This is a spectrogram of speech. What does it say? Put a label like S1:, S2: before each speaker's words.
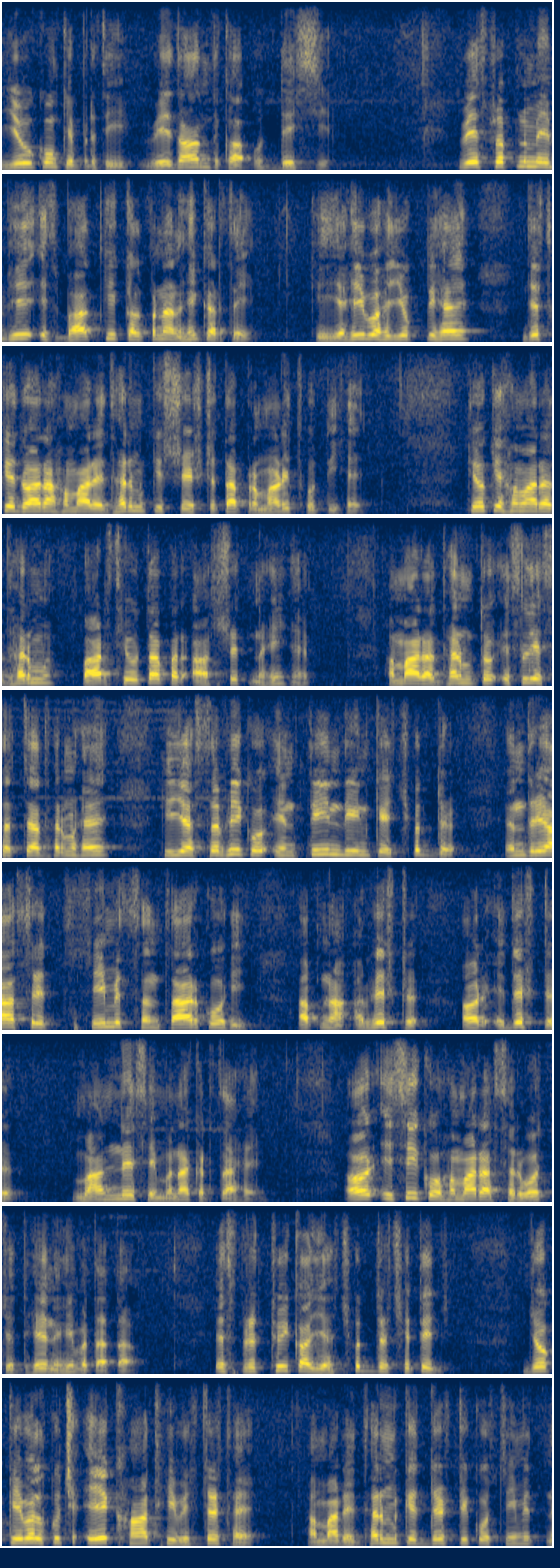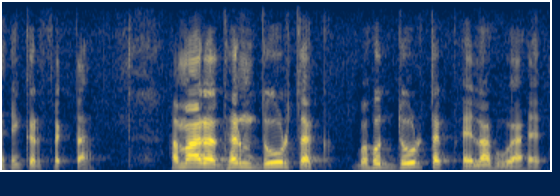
S1: युवकों के प्रति वेदांत का उद्देश्य। वे स्वप्न में भी इस बात की कल्पना नहीं करते कि यही वह युक्ति है जिसके द्वारा हमारे धर्म की श्रेष्ठता प्रमाणित होती है। क्योंकि हमारा धर्म पार्थिवता पर आश्रित नहीं है। हमारा धर्म तो इसलिए सच्चा धर्म है कि यह सभी को इन तीन दिन के क्षुद्र, इंद्रियाश्रित, सीमित संसार को ही अपना अभिष्ट और इदिष्ट मानने से मना करता है। और इसी को हमारा सर्वोच्च ध्येय नहीं बताता। इस पृथ्वी का यह क्षुद्र क्षितिज, जो केवल कुछ एक हाथ ही विस्तृत है, हमारे धर्म की दृष्टि को सीमित नहीं कर सकता। हमारा धर्म दूर तक, बहुत दूर तक फैला हुआ है।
